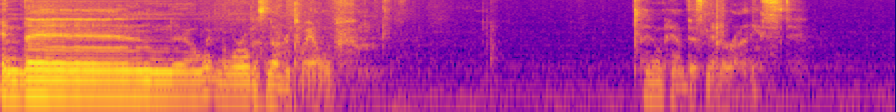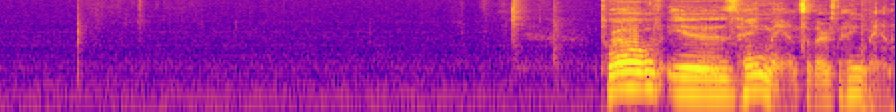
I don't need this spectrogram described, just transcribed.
And then, uh, what in the world is number 12? I don't have this memorized. Twelve is Hangman, so there's the Hangman.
